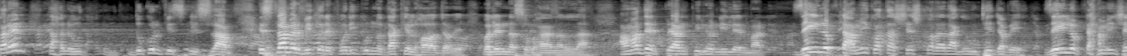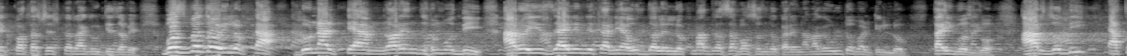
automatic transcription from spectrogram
করেন, তাহলে দুকুল ইসলাম। ইসলামের ভিতরে পরিপূর্ণ দাখিল হওয়া যাবে। বলেন না সুবহান আল্লাহ আমাদের প্রাণ প্রিয় নীলের মাঠ যেই লোকটা আমি কথা শেষ করার আগে উঠে যাবে, যেই লোকটা আমি সে কথা শেষ করার আগে উঠে যাবে, বুঝবে যে ওই লোকটা ডোনাল্ড ট্যাম নরেন্দ্র মোদী আর ওই ইসরায়েলি নেতা নিয়াহুদ দলের লোক মাদ্রাসা পছন্দ করেন আমাকে উল্টো পাল্টির লোক, তাই বুঝব। আর যদি এত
